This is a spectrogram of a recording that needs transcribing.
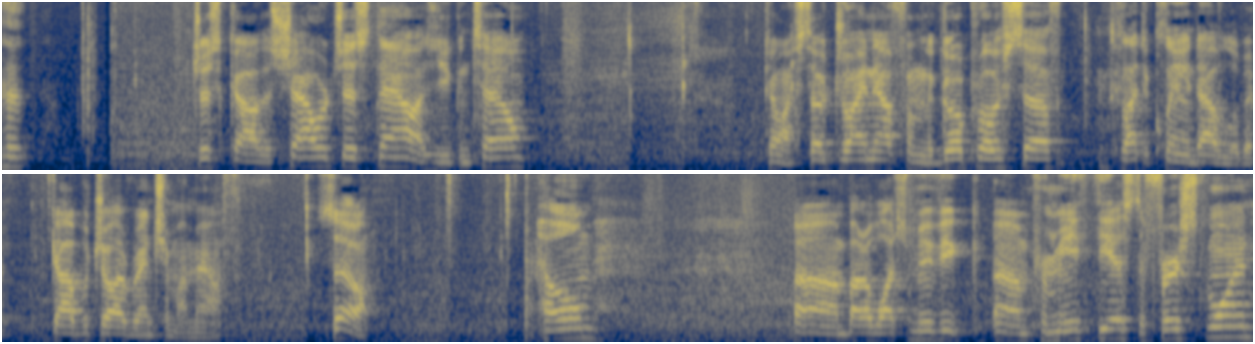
just got out of the shower just now, as you can tell. Got my stuff dry now from the GoPro stuff. I like to clean it out a little bit. Got a jaw wrench in my mouth. So, home. Um, about to watch movie um, Prometheus, the first one.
